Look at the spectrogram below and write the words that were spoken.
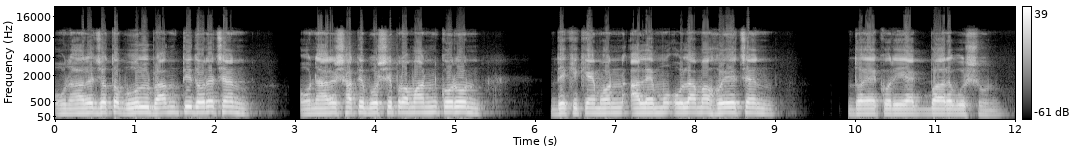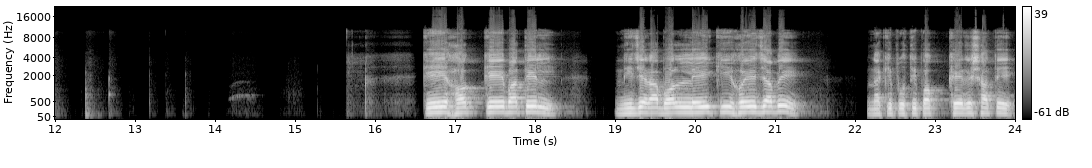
ওনার যত ভুল ভ্রান্তি ধরেছেন, ওনার সাথে বসে প্রমাণ করুন। দেখি কেমন আলেম ওলামা হয়েছেন। দয়া করে একবার বসুন। কে হক, কে বাতিল, নিজেরা বললেই কি হয়ে যাবে? নাকি প্রতিপক্ষের সাথে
